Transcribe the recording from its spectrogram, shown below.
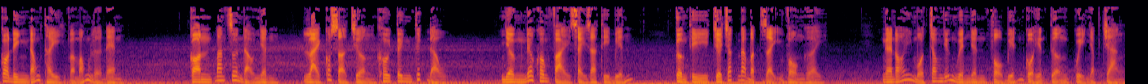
Có đình đóng thầy và móng lửa đen Còn ban sơn đạo nhân Lại có sở trường khôi tinh thích đầu nhưng nếu không phải xảy ra thì biến, Cường thì chưa chắc đã bật dậy vò người. Nghe nói một trong những nguyên nhân phổ biến Của hiện tượng quỷ nhập tràng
